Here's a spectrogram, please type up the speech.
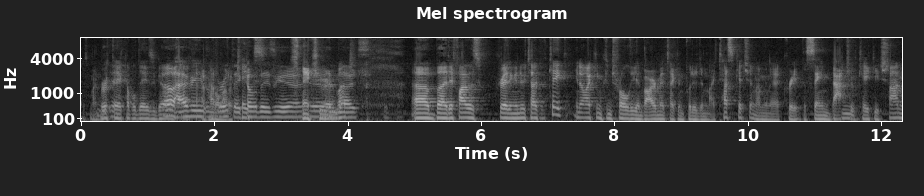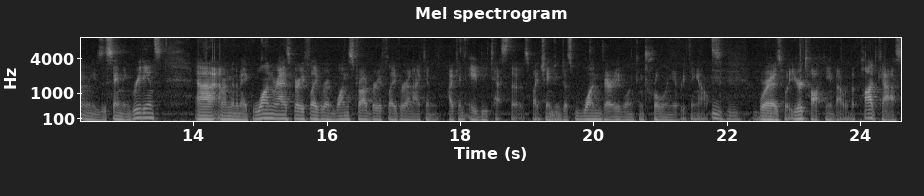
It was my birthday a couple days ago. oh happy I've a lot of birthday a couple days ago yeah, Thank you yeah, very much. nice. Uh, but if I was creating a new type of cake, you know, I can control the environment. I can put it in my test kitchen. I'm going to create the same batch of Mm. cake each time. I'm going to use the same ingredients, uh, and I'm going to make one raspberry flavor and one strawberry flavor, and I can I can A/B test those by changing just one variable and controlling everything else. Mhm. Whereas what you're talking about with the podcast,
